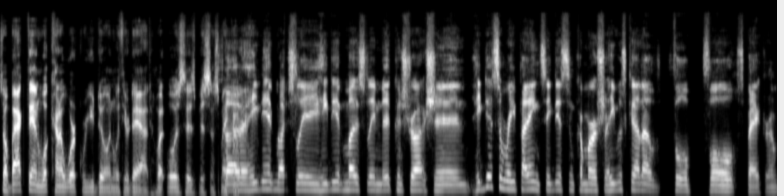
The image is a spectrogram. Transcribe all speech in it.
So back then, what kind of work were you doing with your dad? What, what was his business makeup? So he did mostly he did mostly new construction. He did some repaints. He did some commercial. He was kind of full full spectrum.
